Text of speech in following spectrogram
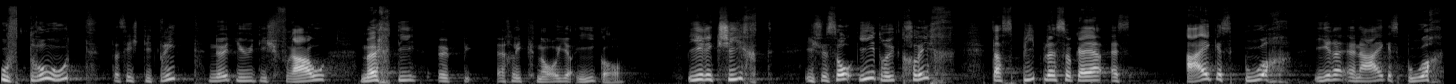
Auf die das ist die dritte nicht-jüdische Frau, möchte ich bisschen genauer eingehen. Ihre Geschichte ist so eindrücklich, dass die Bibel sogar ein eigenes Buch, ihr ein eigenes Buch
